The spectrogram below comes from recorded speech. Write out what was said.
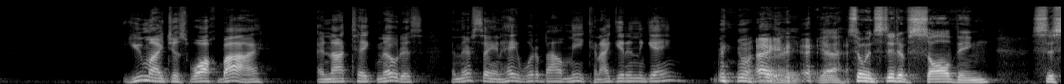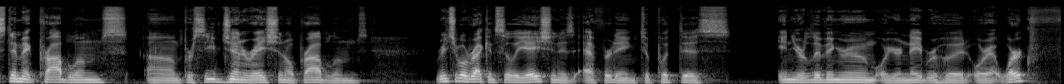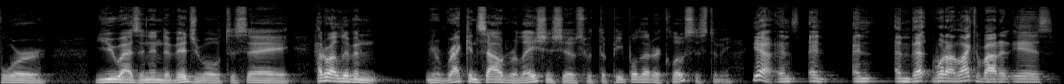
you might just walk by and not take notice. And they're saying, hey, what about me? Can I get in the game? right? Right. Yeah. So instead of solving systemic problems, um, perceived generational problems, reachable reconciliation is efforting to put this in your living room or your neighborhood or at work for you as an individual to say, how do I live in you know, reconciled relationships with the people that are closest to me? Yeah, and and and and that what I like about it is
